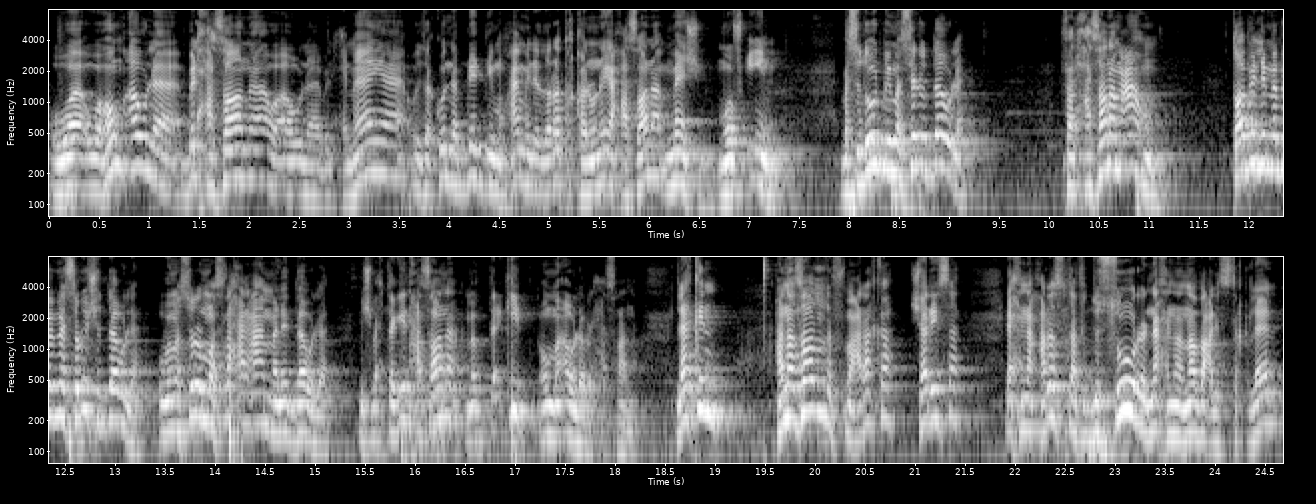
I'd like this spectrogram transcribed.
وهم أولى بالحصانة وأولى بالحماية. وإذا كنا بندي محامي الادارات القانونيه حصانة ماشي موافقين. بس دول بيمثلوا الدولة. فالحصانة معاهم. طب اللي ما بيمثلوش الدولة وبيمثلوا المصلحة العامة للدولة مش محتاجين حصانة؟ ما بالتأكيد هم أولى بالحصانة. لكن هنظل في معركة شرسة. إحنا حرصنا في الدستور إن إحنا نضع الاستقلال.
